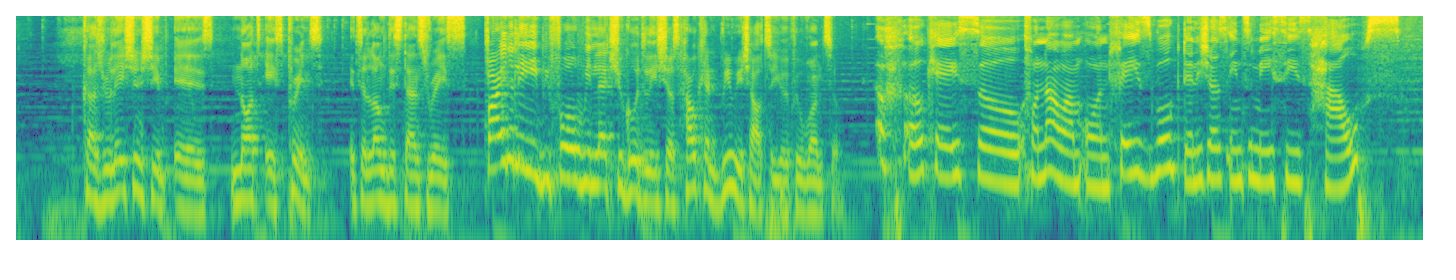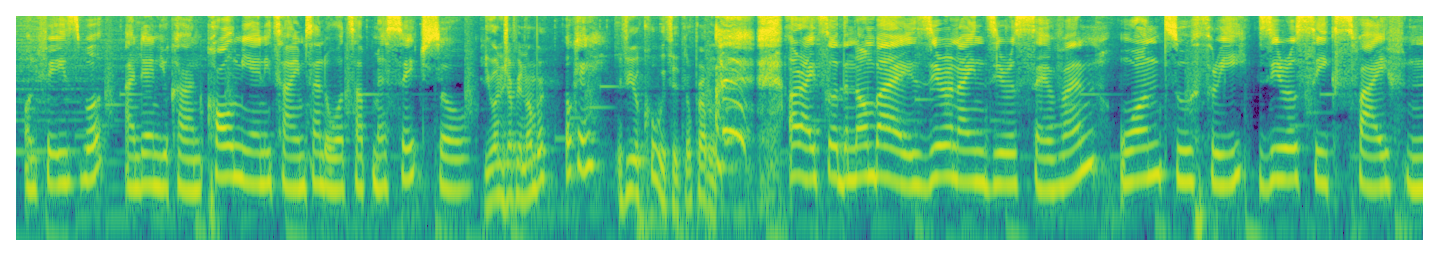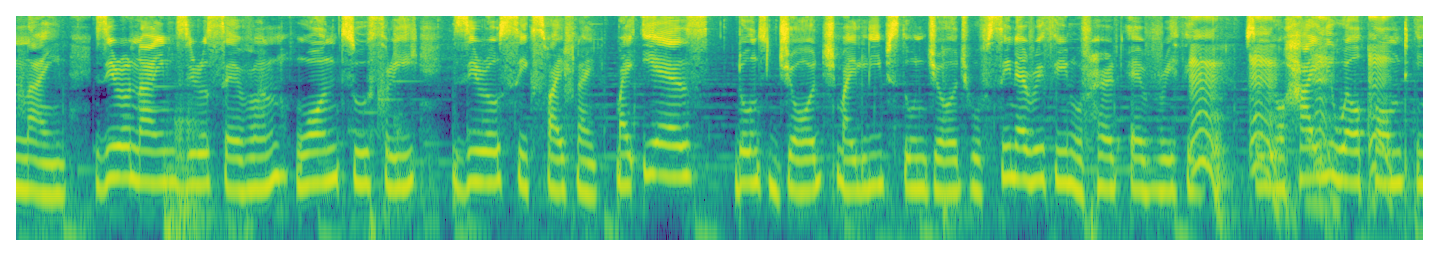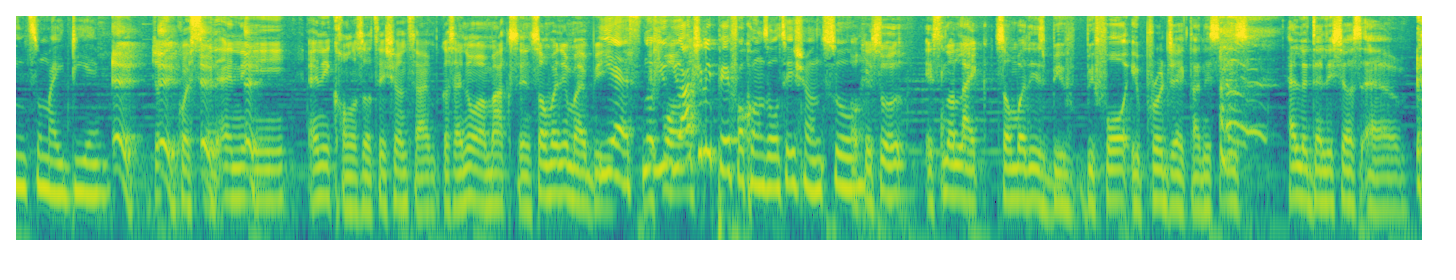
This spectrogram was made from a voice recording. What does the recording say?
Because relationship is not a sprint, it's a long distance race. Finally, before we let you go, Delicious, how can we reach out to you if we want to? Oh, okay, so for now I'm on Facebook, Delicious Intimacies House on Facebook, and then you can call me anytime, send a WhatsApp message. So You want to drop your number? okay. If you're cool with it, no problem. All right, so the number is 0907 123 0659. 0907 123 0659. My ears don't judge, my lips don't judge. We've seen everything, we've heard everything. so you're highly welcomed into my DM. hey, Just hey, a question: hey, any hey. any consultation time? Because I know I'm asking. Somebody might be. Yes, no, you, you actually pay for consultation. So Okay, so it's not like somebody's be- before a project and it says, "Hello, delicious." Um,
